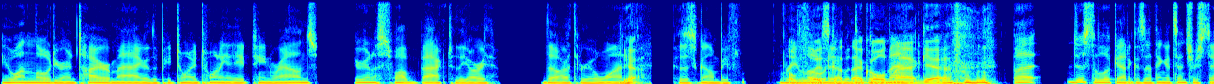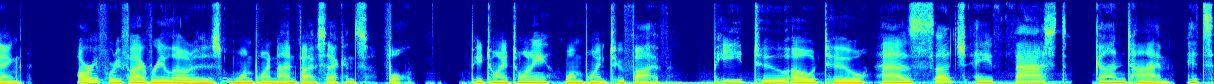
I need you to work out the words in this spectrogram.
You unload your entire mag of the P2020 at 18 rounds. You're going to swap back to the R the R301 yeah. because it's going to be f- Hopefully reloaded it's got with that the gold, mag. Yeah. But just to look at it, because I think it's interesting, RE45 reload is 1.95 seconds full. P2020, 1.25. P202 has such a fast gun time. It's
